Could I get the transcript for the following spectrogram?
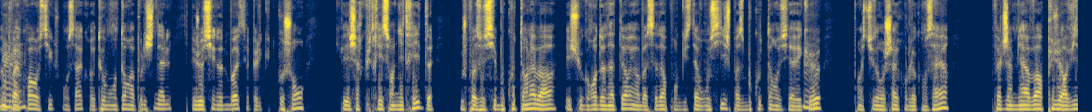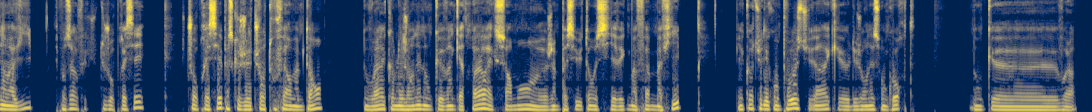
Mais on pourrait Mhm. croire aussi que je consacre tout mon temps à Polichinelle. Mais j'ai aussi une autre boîte qui s'appelle Cul de Cochon, qui fait des charcuteries sans nitrite, où je passe aussi beaucoup de temps là-bas. Et je suis grand donateur et ambassadeur pour Gustave Roussy. Je passe beaucoup de temps aussi avec Mhm. eux pour l'Institut de recherche contre le cancer. En fait, j'aime bien avoir plusieurs vies dans ma vie. C'est pour ça en fait, que je suis toujours pressé. Je suis toujours pressé parce que je vais toujours tout faire en même temps. Donc voilà, comme les journées donc euh, 24 heures, accessoirement, euh, j'aime passer du temps aussi avec ma femme, ma fille. Bien quand tu décomposes, tu verras que les journées sont courtes. Donc euh, voilà,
